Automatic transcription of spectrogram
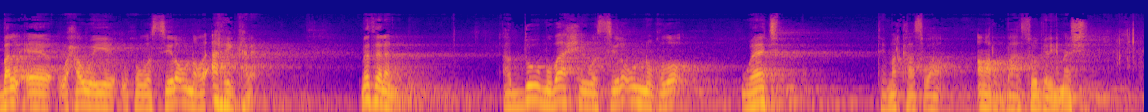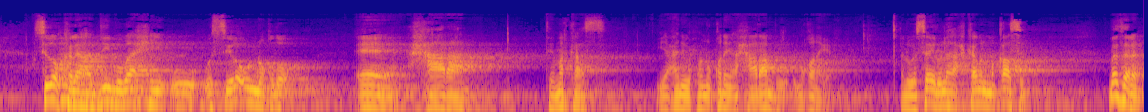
bal ee waxa weeye wuxuu wasiilo u noqday arrin kale. Maalan hadduu mubaaxii wasiilo u noqdo waajib. De markaas waa amar baa soo gelaya meeshii. Sidoo kale haddii mubaaxii wasiilo u noqdo xaaraan. De markaas yani wuxuu noqonaya xaaraan buu noqonaya. Alwasaa'ilu laha axkaam almaqaasid. Maalan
